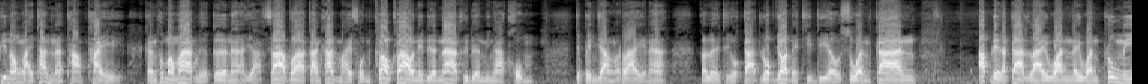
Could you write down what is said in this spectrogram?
พี่น้องหลายท่านนะถามไทยกันเข้ามามากเหลือเกินนะฮะอยากทราบว่าการคาดหมายฝนคร่าวๆ ในเดือนหน้าคือเดือนมีนาคม จะเป็นอย่างไรนะฮะก็เลยถือโอกาสรวบยอดในทีเดียว ส่วนการอัปเดตอากาศรายวันในวันพรุ่งนี้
